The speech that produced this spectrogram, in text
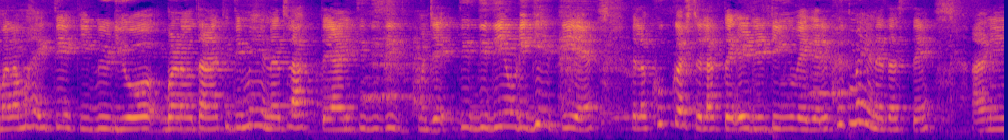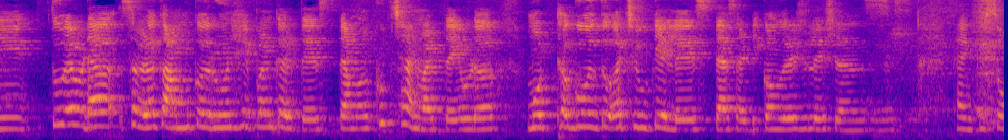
मला माहिती आहे की व्हिडिओ बनवताना किती मेहनत लागते आणि ती दिदी म्हणजे ती दिदी एवढी घेतीये. त्याला खूप कष्ट लागतं एडिटिंग वगैरे खूप मेहनत असते. आणि तू एवढा सगळं काम करून हे पण करतेस त्यामुळे खूप छान वाटतं एवढं मोठं गोल तू अचीव केलेस त्यासाठी congratulations thank you so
